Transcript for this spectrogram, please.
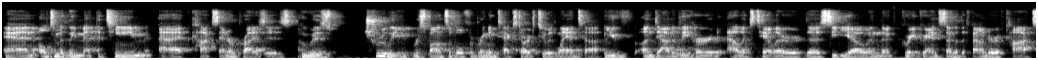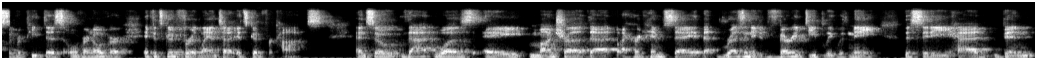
and ultimately met the team at Cox Enterprises, who is truly responsible for bringing Techstars to Atlanta. You've undoubtedly heard Alex Taylor, the CEO and the great grandson of the founder of Cox, repeat this over and over. If it's good for Atlanta, it's good for Cox. And so that was a mantra that I heard him say that resonated very deeply with me the city had been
